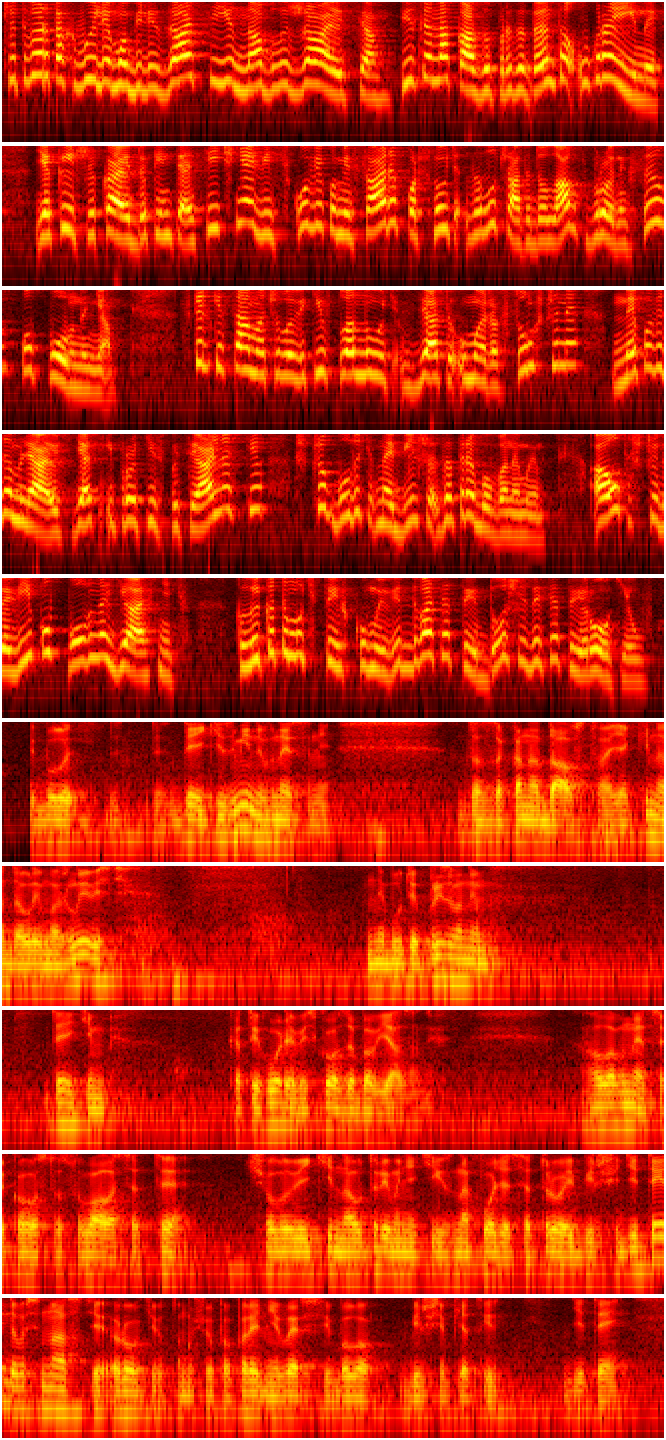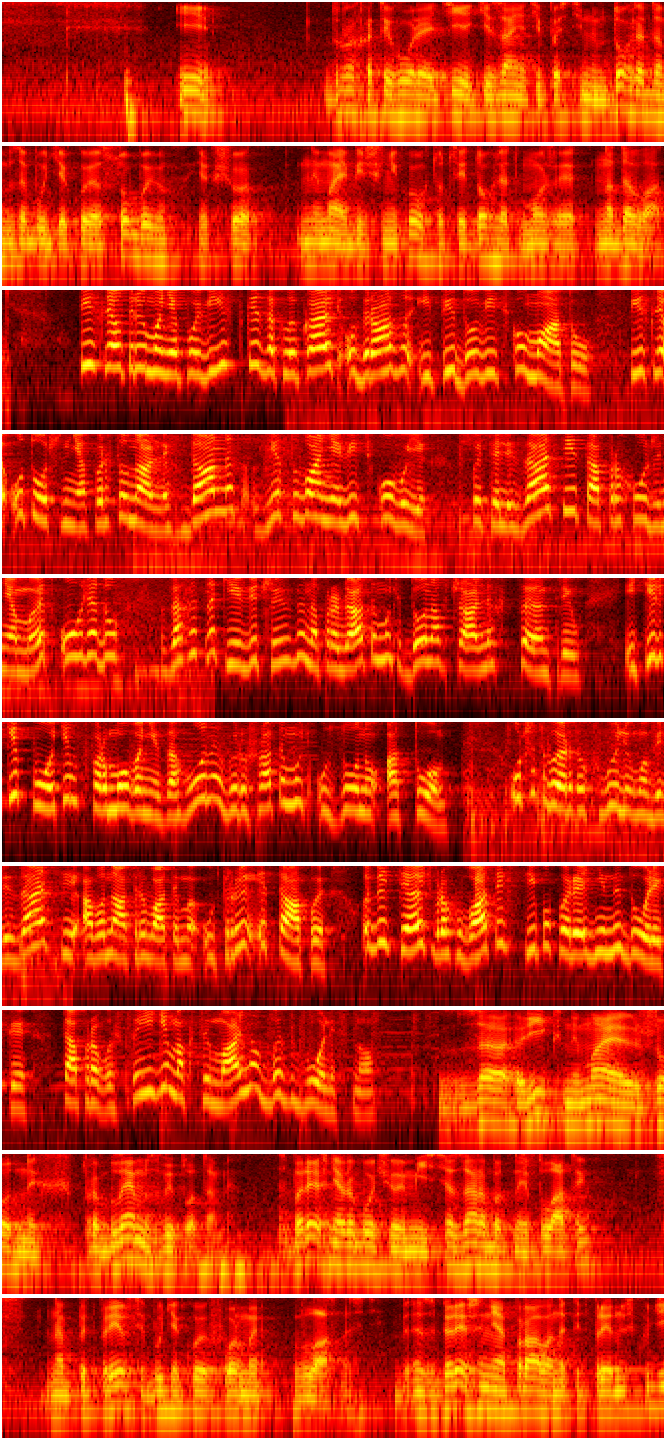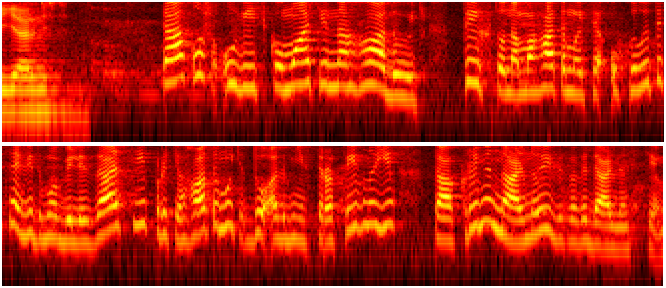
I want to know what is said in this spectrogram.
Четверта хвиля мобілізації наближається. Після наказу президента України, який чекають до кінця січня, військові комісари почнуть залучати до лав Збройних сил поповнення. Скільки саме чоловіків планують взяти у межах Сумщини, не повідомляють, як і про ті спеціальності, що будуть найбільш затребуваними. А от щодо віку повна ясність. Кликатимуть тих, кому від 20 до 60 років. Були деякі зміни внесені до законодавства, які надали можливість не бути призваним деяким категоріям військовозобов'язаних. Головне, це кого стосувалося, те чоловіки, на утриманні яких знаходяться троє більше дітей до 18 років, тому що в попередній версії було більше п'яти дітей. І Друга категорія ті, які зайняті постійним доглядом за будь-якою особою. Якщо немає більше нікого, хто цей догляд може надавати. Після отримання повістки закликають одразу йти до військкомату. Після уточнення персональних даних, з'ясування військової спеціалізації та проходження медогляду захисників вітчизни направлятимуть до навчальних центрів. І тільки потім сформовані загони вирушатимуть у зону АТО. У четверту хвилю мобілізації, а вона триватиме у три етапи, обіцяють врахувати всі попередні недоліки та провести її максимально безболісно. За рік немає жодних проблем з виплатами. Збереження робочого місця, заробітної плати на підприємстві будь-якої форми власності, збереження права на підприємницьку діяльність, Також у військкоматі нагадують, тих, хто намагатиметься ухилитися від мобілізації, притягатимуть до адміністративної та кримінальної відповідальності.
